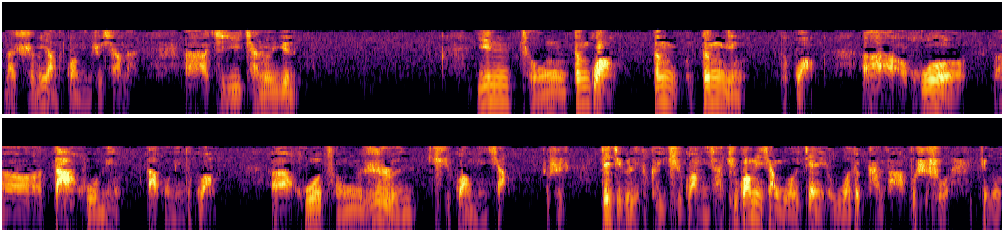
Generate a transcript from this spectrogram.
那什么样的光明之相呢？啊，即前论运，因从灯光、灯灯明的光啊，或呃大火明、大火明的光啊，或从日轮取光明相，就是这几个里头可以取光明相。取光明相，我建议我的看法不是说这个。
